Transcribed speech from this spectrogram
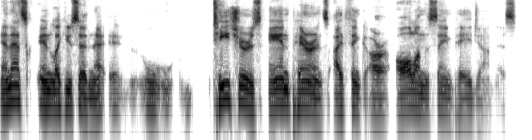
And that's and like you said, that, teachers and parents, I think, are all on the same page on this.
